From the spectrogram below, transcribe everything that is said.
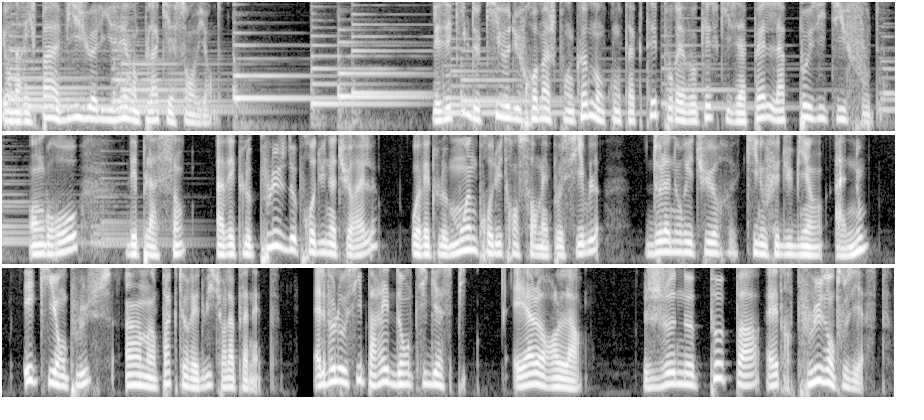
Et on n'arrive pas à visualiser un plat qui est sans viande. Les équipes de quiveudufromage.com m'ont contacté pour évoquer ce qu'ils appellent la positive food. En gros, des plats sains, avec le plus de produits naturels, ou avec le moins de produits transformés possible, de la nourriture qui nous fait du bien à nous et qui en plus a un impact réduit sur la planète. Elles veulent aussi parler d'anti-gaspi. Et alors là, je ne peux pas être plus enthousiaste.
